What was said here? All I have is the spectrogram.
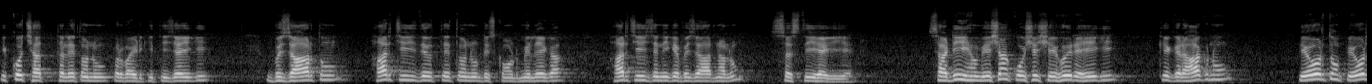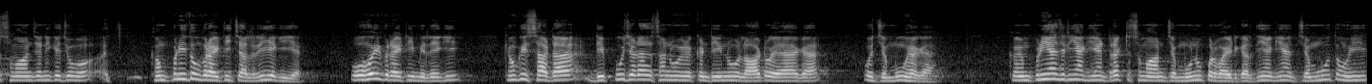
ਇੱਕੋ ਛੱਤ ਥੱਲੇ ਤੁਹਾਨੂੰ ਪ੍ਰੋਵਾਈਡ ਕੀਤੀ ਜਾਏਗੀ। ਬਾਜ਼ਾਰ ਤੋਂ ਹਰ ਚੀਜ਼ ਦੇ ਉੱਤੇ ਤੁਹਾਨੂੰ ਡਿਸਕਾਊਂਟ ਮਿਲੇਗਾ। ਹਰ ਚੀਜ਼ ਯਾਨੀ ਕਿ ਬਾਜ਼ਾਰ ਨਾਲੋਂ ਸਸਤੀ ਹੈਗੀ ਹੈ। ਸਾਡੀ ਹਮੇਸ਼ਾ ਕੋਸ਼ਿਸ਼ ਇਹੋ ਹੀ ਰਹੇਗੀ ਕਿ ਗ੍ਰਾਹਕ ਨੂੰ ਪਿਓਰ ਤੋਂ ਪਿਓਰ ਸਮਾਨ ਯਾਨੀ ਕਿ ਜੋ ਕੰਪਨੀ ਤੋਂ ਵੈਰਾਈਟੀ ਚੱਲ ਰਹੀ ਹੈਗੀ ਹੈ, ਉਹੋ ਹੀ ਵੈਰਾਈਟੀ ਮਿਲੇਗੀ। ਕਿਉਂਕਿ ਸਾਡਾ ਡਿਪੂ ਜਿਹੜਾ ਸਾਨੂੰ ਕੰਟੀਨ ਨੂੰ ਅਲਾਟ ਹੋਇਆ ਹੈਗਾ, ਉਹ ਜੰਮੂ ਹੈਗਾ। ਕੰਪਨੀਆਂ ਜਿਹੜੀਆਂ ਹੈਗੀਆਂ ਡਾਇਰੈਕਟ ਸਮਾਨ ਜੰਮੂ ਨੂੰ ਪ੍ਰੋਵਾਈਡ ਕਰਦੀਆਂ ਹੈਗੀਆਂ। ਜੰਮੂ ਤੋਂ ਹੀ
